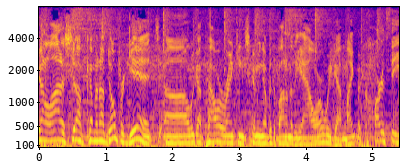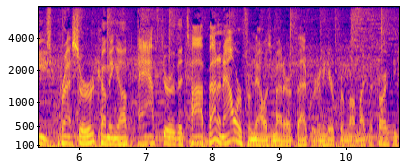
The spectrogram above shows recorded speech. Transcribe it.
Got a lot of stuff coming up. Don't forget, uh, we got power rankings coming up at the bottom of the hour. We got Mike McCarthy's presser coming up after the top, about an hour from now, as a matter of fact. We're going to hear from uh, Mike McCarthy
